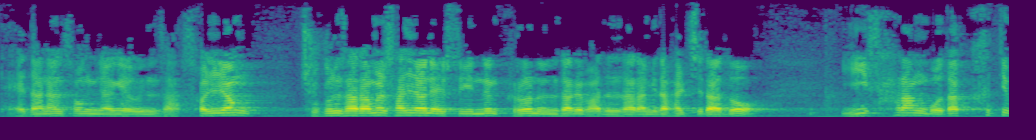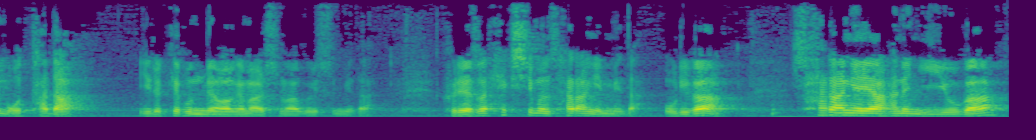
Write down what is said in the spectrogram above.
대단한 성령의 은사, 설령 죽은 사람을 살려낼 수 있는 그런 은사를 받은 사람이라 할지라도 이 사랑보다 크지 못하다. 이렇게 분명하게 말씀하고 있습니다. 그래서 핵심은 사랑입니다. 우리가 사랑해야 하는 이유가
